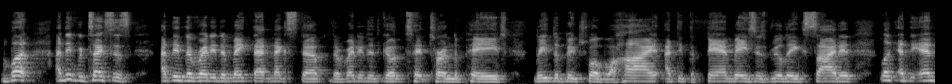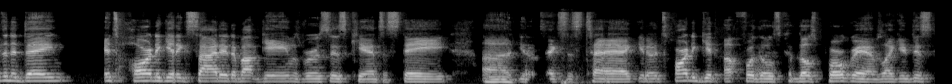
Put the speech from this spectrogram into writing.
But I think for Texas, I think they're ready to make that next step. They're ready to go t- turn the page, leave the Big 12 behind. I think the fan base is really excited. Look, at the end of the day, it's hard to get excited about games versus Kansas State, uh, mm. you know, Texas Tech. You know, it's hard to get up for those those programs. Like it just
